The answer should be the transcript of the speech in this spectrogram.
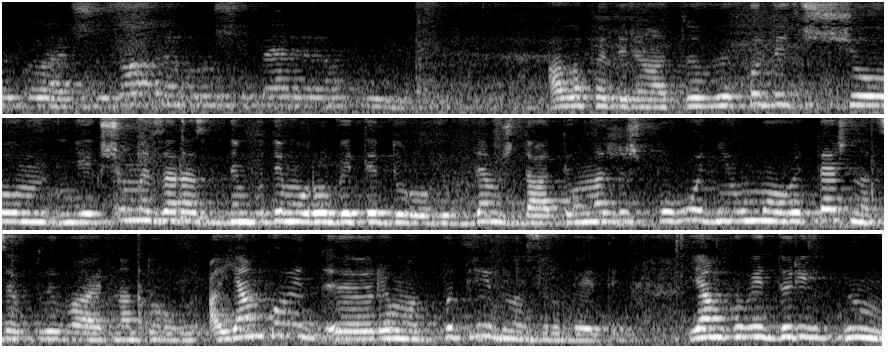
Миколаївич, що завтра гроші перерахують. Алла Федорівна, то виходить, що якщо ми зараз не будемо робити дороги, будемо ждати. У нас же ж погодні умови теж на це впливають на дорогу. А ямковий е, ремонт потрібно зробити. Ямковий доріг, ну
